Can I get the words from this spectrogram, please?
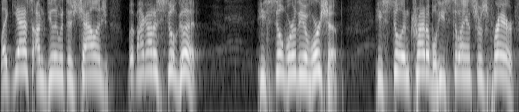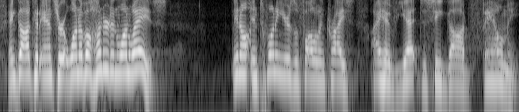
like, yes, I'm dealing with this challenge, but my God is still good. He's still worthy of worship. He's still incredible. He still answers prayer. And God could answer it one of 101 ways. You know, in 20 years of following Christ, I have yet to see God fail me.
